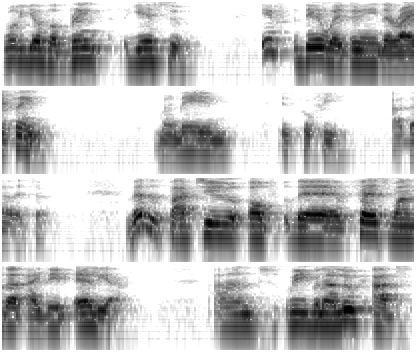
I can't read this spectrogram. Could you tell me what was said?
will Yahweh bring Jesus if they were doing the right thing? My name is Kofi Adalete. This is part two of the first one that I did earlier. And we're going to look at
